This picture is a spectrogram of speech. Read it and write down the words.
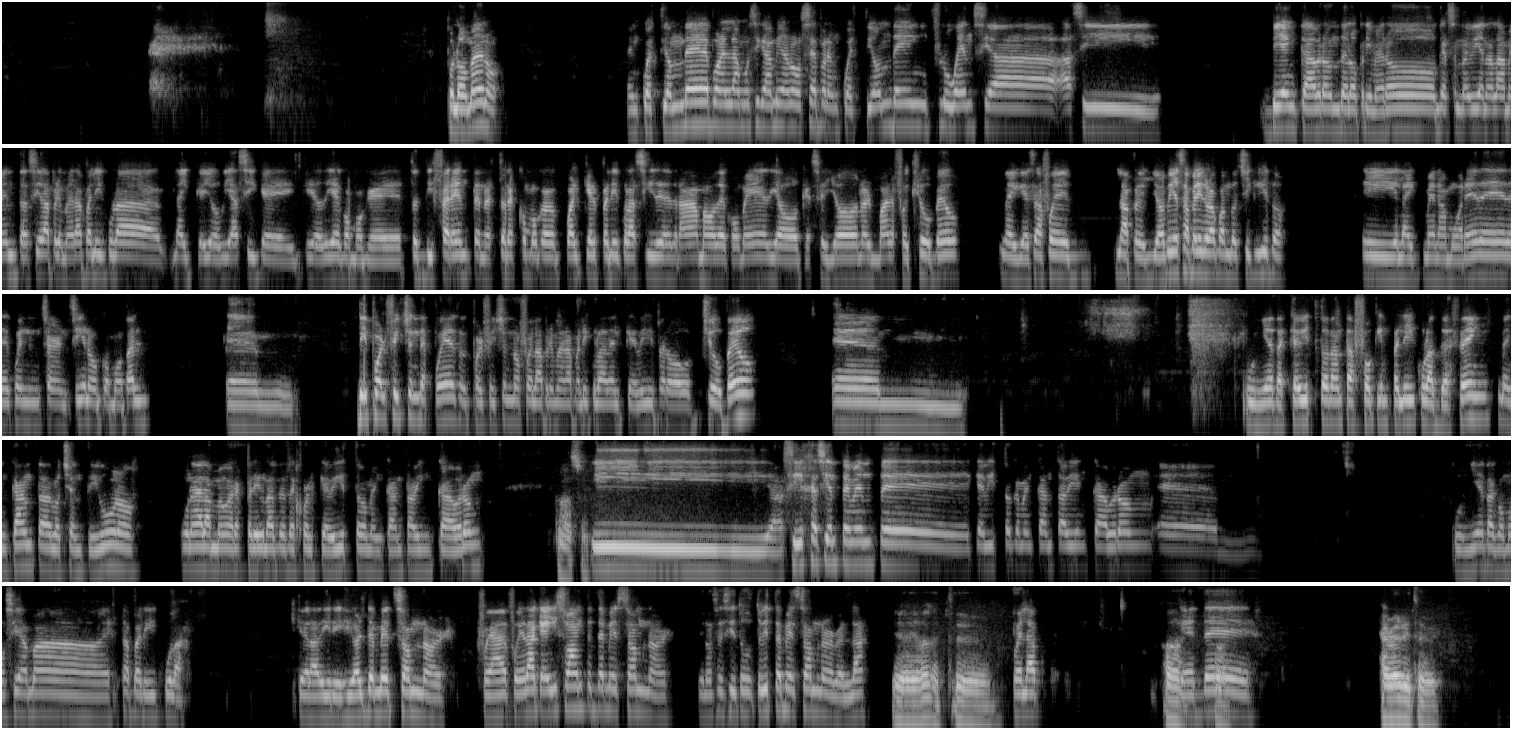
Por lo menos, en cuestión de poner la música mía, no sé, pero en cuestión de influencia así bien cabrón de lo primero que se me viene a la mente, así la primera película like, que yo vi así, que, que, yo dije como que esto es diferente, no, esto no es como que cualquier película así de drama o de comedia o qué sé yo, normal, fue Kill Bill, like, esa fue, la, yo vi esa película cuando chiquito y like, me enamoré de, de Quentin Tarantino como tal. Um, vi Pulp Fiction después, Pulp Fiction no fue la primera película del que vi, pero Kill Bill. Um, puñetas, que he visto tantas fucking películas. de Thing, me encanta, el 81, una de las mejores películas de terror que he visto, me encanta bien cabrón. Y así recientemente que he visto que me encanta bien cabrón. Em, puñeta, ¿cómo se llama esta película? Que la dirigió el de Midsommar. Fue, fue la que hizo antes de Midsommar. Yo no sé si tú tuviste Midsommar, ¿verdad? este... Pues la, Ah, que es de ah. Hereditary.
